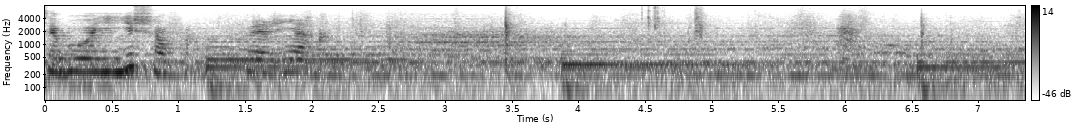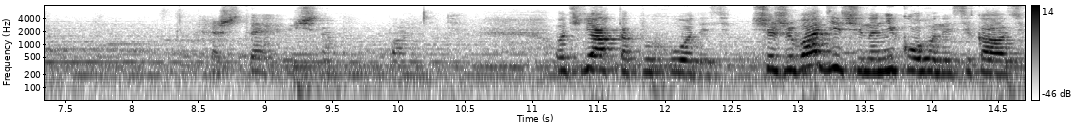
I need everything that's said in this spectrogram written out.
Це була її шафа. Верняк. Хештег вічна пам'ять. От як так виходить? Що жива дівчина нікого не цікавить,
